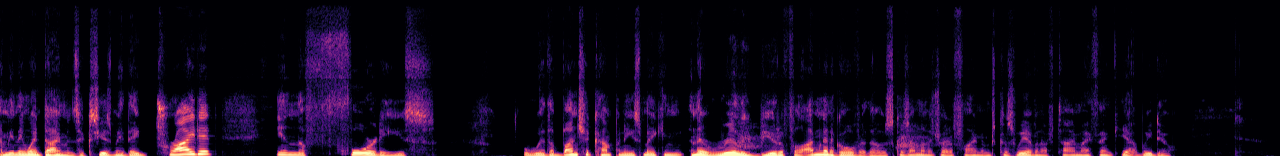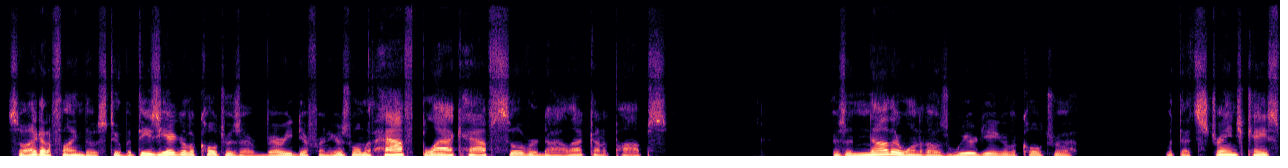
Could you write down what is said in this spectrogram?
I mean, they went diamonds, excuse me. They tried it in the 40s with a bunch of companies making, and they're really beautiful. I'm going to go over those because I'm going to try to find them because we have enough time, I think. Yeah, we do. So I got to find those too. But these Jaeger LeCoultres are very different. Here's one with half black, half silver dial. That kind of pops. There's another one of those weird Jaeger LeCoultre with that strange case,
